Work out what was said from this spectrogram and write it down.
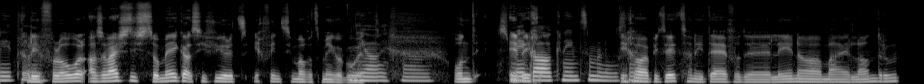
ein bisschen flowen. Also weißt du, es ist so mega, sie führen es, ich finde, sie machen es mega gut. Ja, ich auch. Und Es ist Eben, mega angenehm zum Hören. ich habe bis jetzt habe ich den von der Lena Meyer-Landrut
